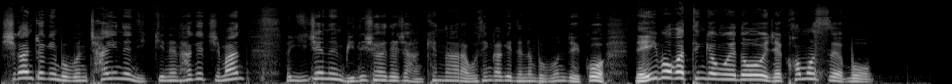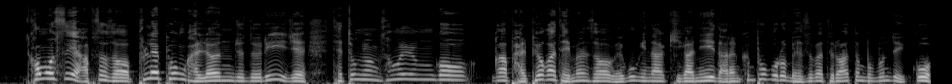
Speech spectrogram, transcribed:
시간적인 부분 차이는 있기는 하겠지만 이제는 믿으셔야 되지 않겠나라고 생각이 드는 부분도 있고 네이버 같은 경우에도 이제 커머스 뭐 커머스에 앞서서 플랫폼 관련주들이 이제 대통령 선거가 발표가 되면서 외국이나 기관이 나름 큰 폭으로 매수가 들어왔던 부분도 있고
